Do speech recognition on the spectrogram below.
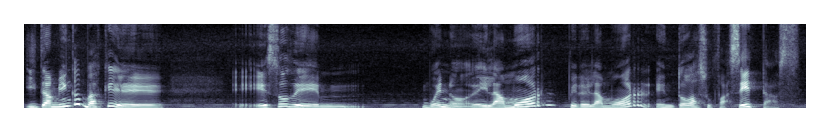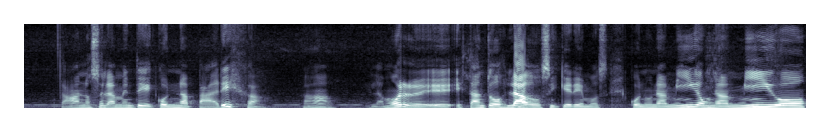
y también capaz que eso de bueno, el amor, pero el amor en todas sus facetas, no solamente con una pareja. El amor eh, está en todos lados, si queremos, con una amiga, un amigo,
